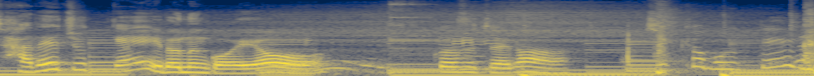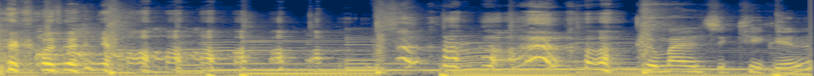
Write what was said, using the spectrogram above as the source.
잘해줄게 이러는 거예요. 그래서 제가 지켜볼게 이랬거든요. 그 말 지키길.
